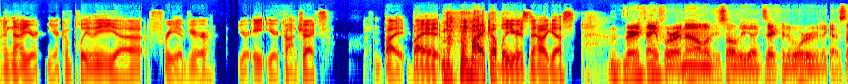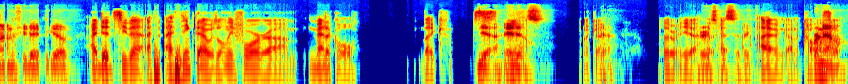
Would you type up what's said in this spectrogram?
and now you're you're completely uh, free of your your eight year contract by by by a couple of years now, I guess. I'm very thankful right now. I don't know if you saw the executive order that got signed a few days ago. I did see that. I, th- I think that was only for um, medical, like. Yeah, it you know, is Okay. yeah. Other, yeah. very specific. I, haven't gotten a call. For so- now.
